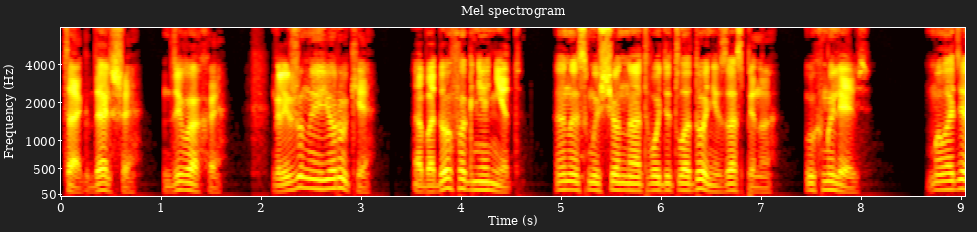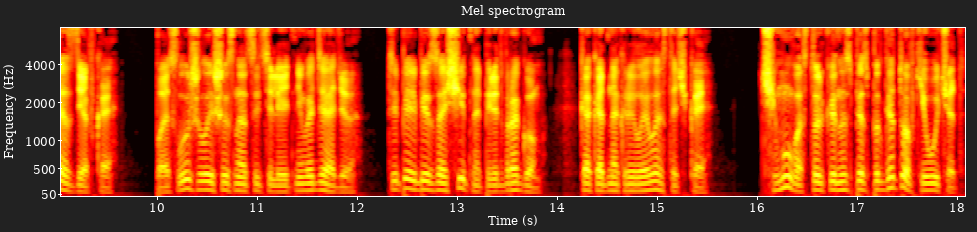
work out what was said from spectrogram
Так, дальше. Деваха. Гляжу на ее руки. Ободов огня нет. Она смущенно отводит ладони за спину. Ухмыляюсь. Молодец, девка. Послушалась шестнадцатилетнего дядю. Теперь беззащитна перед врагом, как однокрылая ласточка. Чему вас только на спецподготовке учат?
